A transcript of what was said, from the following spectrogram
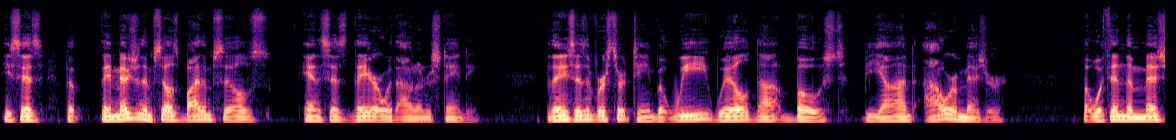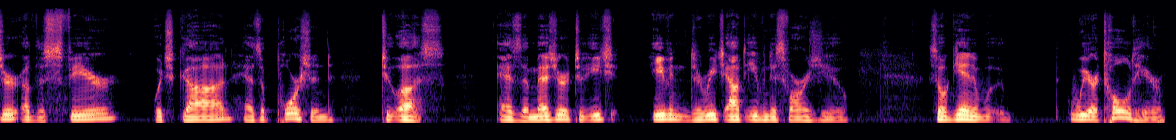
He says, but they measure themselves by themselves, and says they are without understanding. But then he says in verse 13, but we will not boast beyond our measure, but within the measure of the sphere which God has apportioned to us as a measure to each, even to reach out even as far as you. So again, we are told here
